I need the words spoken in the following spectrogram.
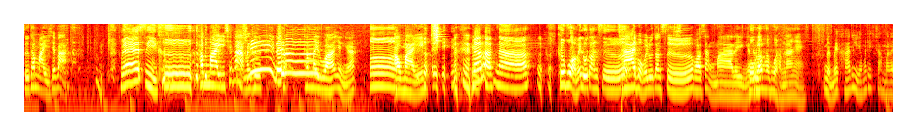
ซื้อทำไมใช่ป่ะแม่สี่คือทำไมใช่ป่ะ มันคือได้เลยทำไมวะอย่างเงี้ย เออเอาไหม น่ารักนะ คือผัวไม่รู้ตอนซื้อใช่ ผมไม่รู้ตอนซื้อ พอสั่งมาอะไรอย่างเงี้ยปุ๊บแล้วผัวทำหน้าไง เหมือนแม่ค้าที่ยังไม่ได้ทำอะไร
